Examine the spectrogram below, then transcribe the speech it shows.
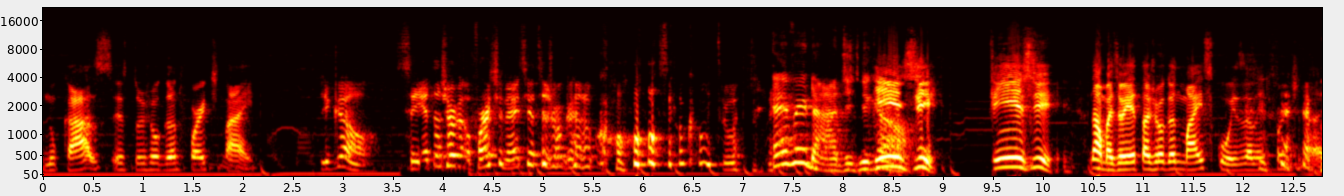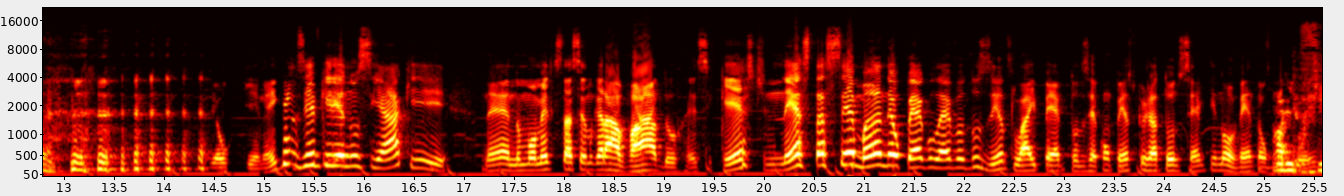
No caso, eu estou jogando Fortnite. Digão, você ia estar jogando. Fortnite você ia estar jogando com o seu controle. É verdade, diga. Finge! Finge! Não, mas eu ia estar jogando mais coisas além de Fortnite. Quê, né? Inclusive, queria anunciar que, né, no momento que está sendo gravado esse cast, nesta semana eu pego o level 200 lá e pego todas as recompensas, porque eu já tô no 190 alguma Olha o coisa.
